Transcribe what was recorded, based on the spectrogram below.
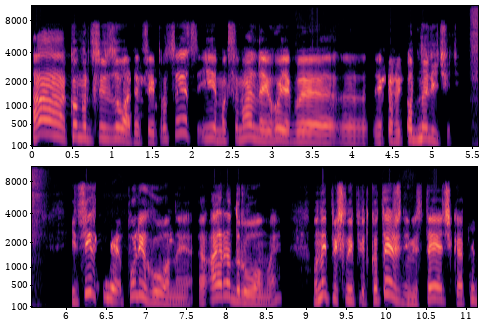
а комерціалізувати цей процес і максимально його, якби е, як кажуть, обналічити. І ці полігони, аеродроми. Вони пішли під котежні містечка, під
